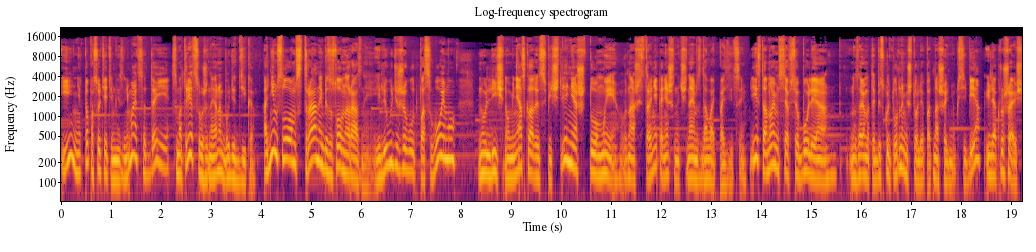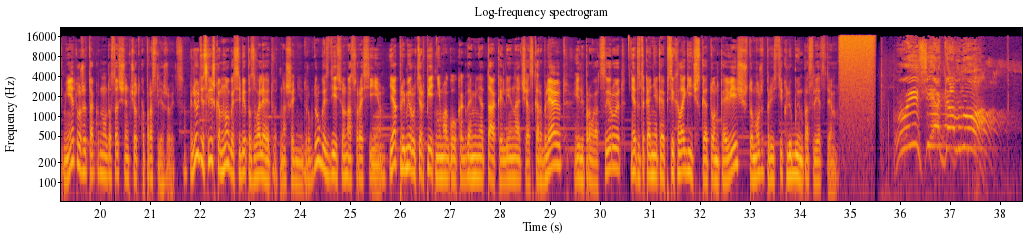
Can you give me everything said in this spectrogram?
и никто, по сути, этим не занимается, да и смотреться уже, наверное, будет дико. Одним словом, страны, безусловно, разные, и люди живут по-своему, ну, лично у меня складывается впечатление, что мы в нашей стране, конечно, начинаем сдавать позиции и становимся все более, назовем это, бескультурными, что ли, по отношению к себе или окружающим. И это уже так, ну, достаточно четко прослеживается. Люди слишком много себе позволяют в отношении друг друга здесь, у нас в России. Я, к примеру, терпеть не могу, когда меня так или иначе оскорбляют или провоцируют. Это такая некая психологическая тонкая вещь, что может привести к любым последствиям. Вы все говно!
